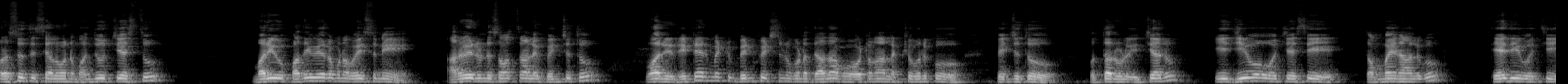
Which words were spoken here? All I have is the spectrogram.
ప్రసూతి సెలవును మంజూరు చేస్తూ మరియు పదవి విరమణ వయసుని అరవై రెండు సంవత్సరాలకు పెంచుతూ వారి రిటైర్మెంట్ బెనిఫిట్స్ను కూడా దాదాపు ఒకటిన్నర లక్ష వరకు పెంచుతూ ఉత్తర్వులు ఇచ్చారు. ఈ జీవో వచ్చేసి తొంభై నాలుగు తేదీ వచ్చి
